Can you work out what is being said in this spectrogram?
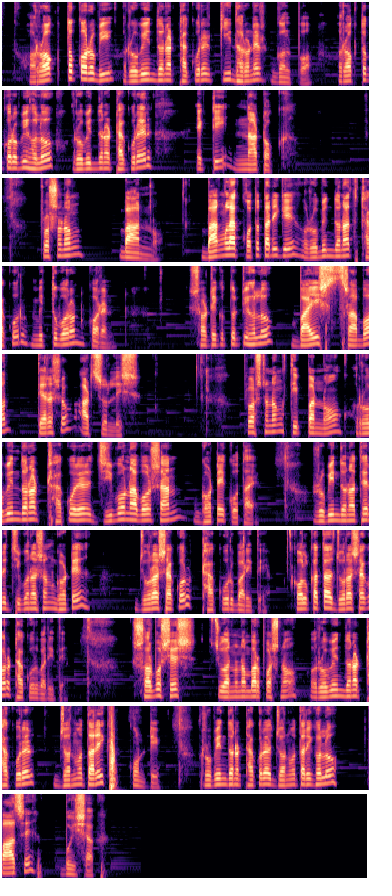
রক্তকরবী রবীন্দ্রনাথ ঠাকুরের কি ধরনের গল্প? রক্তকরবী হল রবীন্দ্রনাথ ঠাকুরের একটি নাটক। প্রশ্ন নং বাহান্ন। বাংলা কত তারিখে রবীন্দ্রনাথ ঠাকুর মৃত্যুবরণ করেন? সঠিক উত্তরটি হল বাইশ শ্রাবণ তেরোশো আটচল্লিশ। প্রশ্ন নং তিপ্পান্ন। রবীন্দ্রনাথ ঠাকুরের জীবনাবসান ঘটে কোথায়? রবীন্দ্রনাথের জীবনাসন ঘটে জোড়াসাঁকোর ঠাকুর বাড়িতে কলকাতা জোড়াসাগর ঠাকুর বাড়িতে। সর্বশেষ চুয়ান্ন নম্বর প্রশ্ন, রবীন্দ্রনাথ ঠাকুরের জন্ম তারিখ কোনটি? রবীন্দ্রনাথ ঠাকুরের জন্ম তারিখ হলো পাঁচে বৈশাখ।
